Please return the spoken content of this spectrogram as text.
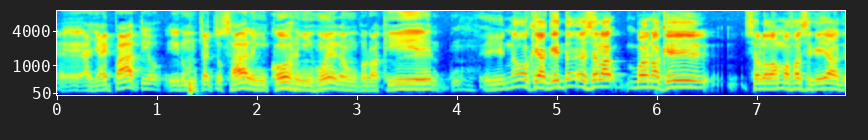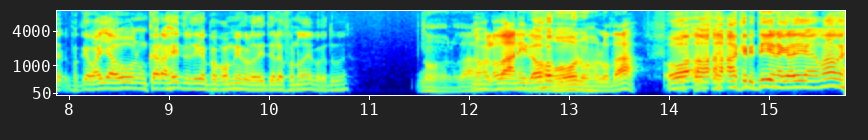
eh, allá hay patio y los muchachos salen y corren y juegan, pero aquí eh, Y no, que aquí, esa es la- bueno, aquí se lo da más fácil que ya, porque vaya uno, un carajito y le diga, papá mío, que le dé el teléfono de él para que tú veas. no se lo da. No se lo da ni loco. No, no se lo da. O a- Entonces- a, a Cristina, que le digan, mami,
